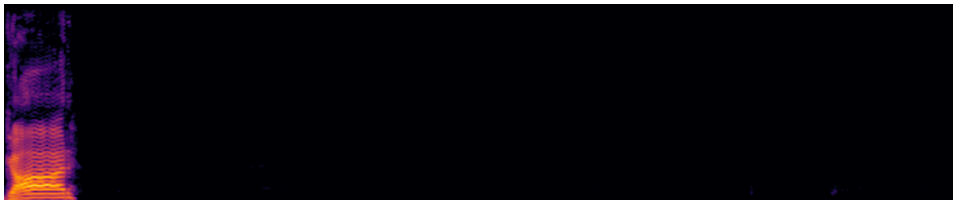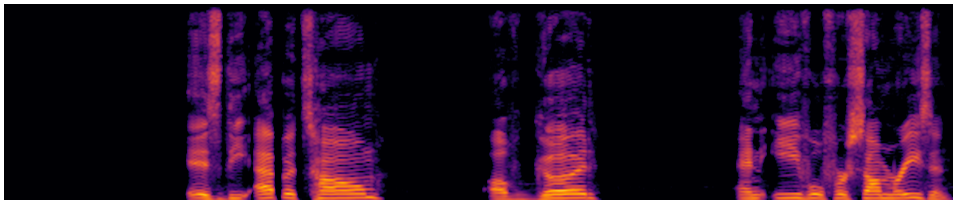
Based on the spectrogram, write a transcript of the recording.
God is the epitome of good and evil for some reason.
